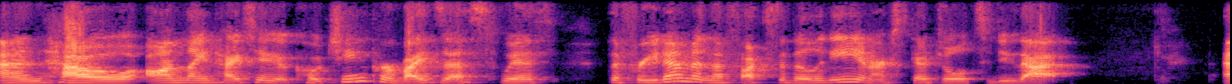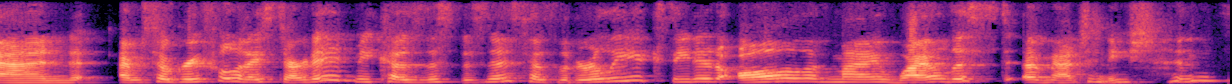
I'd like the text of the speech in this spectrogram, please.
and how online high ticket coaching provides us with the freedom and the flexibility in our schedule to do that. And I'm so grateful that I started because this business has literally exceeded all of my wildest imaginations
